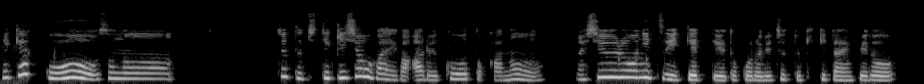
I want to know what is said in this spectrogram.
FM! で、結構、その、ちょっと知的障害がある子とかの、まあ就労についてっていうところでちょっと聞きたいんやけど、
